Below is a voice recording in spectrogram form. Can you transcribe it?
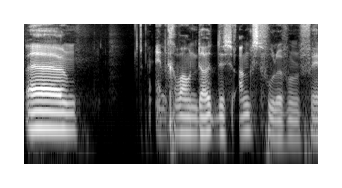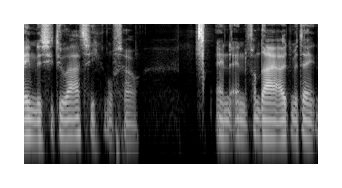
Ehm, en gewoon dat, dus angst voelen voor een vreemde situatie of zo. En, en van daaruit meteen...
